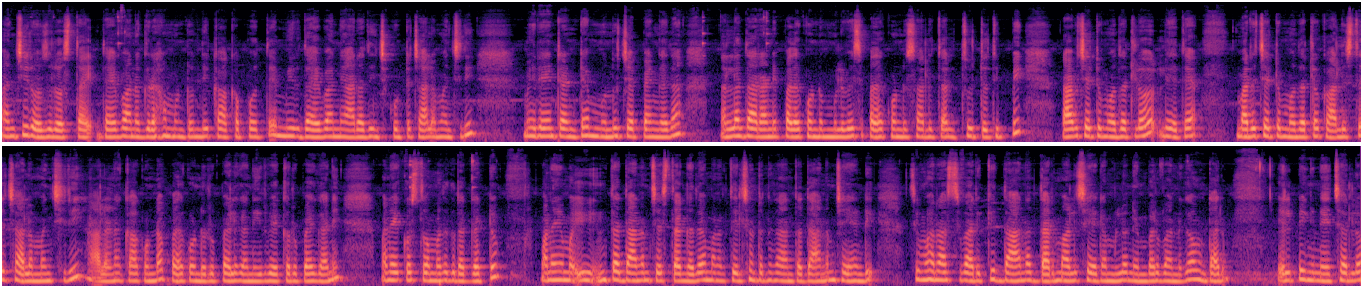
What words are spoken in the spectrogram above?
మంచి రోజులు వస్తాయి. దైవ అనుగ్రహం ఉంటుంది. కాకపోతే మీరు దైవాన్ని ఆరాధించుకుంటే చాలా మంచిది. మీరేంటంటే ముందు చెప్పాం కదా నల్ల దారాన్ని పదకొండు ములివేసి వేసి పదకొండు సార్లు తల చుట్టూ తిప్పి రావి చెట్టు మొదట్లో లేదా మర్రి చెట్టు మొదట్లో కాలిస్తే చాలా మంచిది. అలానే కాకుండా పదకొండు రూపాయలు కానీ ఇరవై ఒక్క రూపాయలు కానీ మన యొక్క స్తోమతకు తగ్గట్టు మనం ఇంత దానం చేస్తాం కదా మనకు తెలిసి ఉంటుంది కదా అంత దానం చేయండి. సింహరాశి వారికి దాన ధర్మాలు చేయడంలో నెంబర్ వన్గా ఉంటారు. హెల్పింగ్ నేచర్లో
